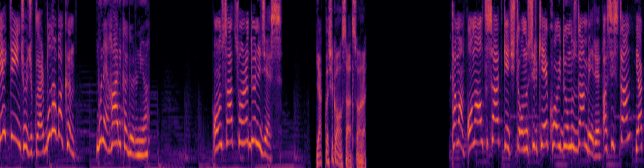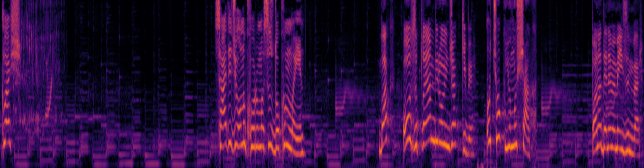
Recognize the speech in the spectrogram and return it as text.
Bekleyin çocuklar. Buna bakın. Bu ne? Harika görünüyor. 10 saat sonra döneceğiz. Yaklaşık 10 saat sonra. Tamam 16 saat geçti onu sirkeye koyduğumuzdan beri. Asistan yaklaş. Sadece onu korumasız dokunmayın. Bak o zıplayan bir oyuncak gibi. O çok yumuşak. Bana denememe izin ver.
